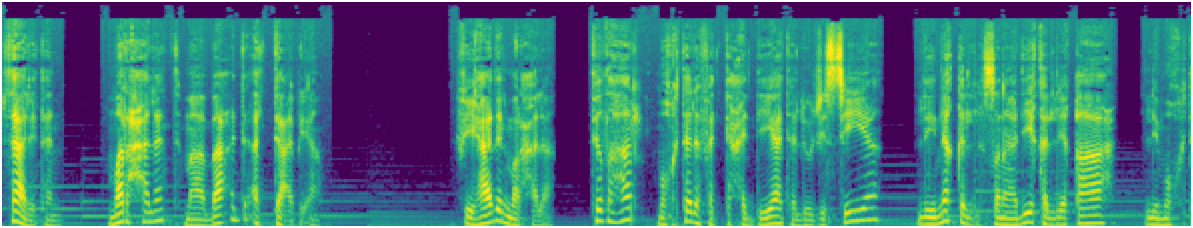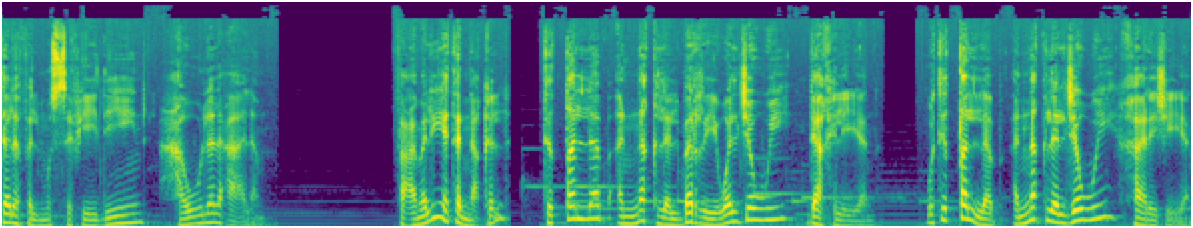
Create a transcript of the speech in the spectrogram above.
ثالثا مرحلة ما بعد التعبئة. في هذه المرحلة تظهر مختلف التحديات اللوجستية لنقل صناديق اللقاح لمختلف المستفيدين حول العالم. فعملية النقل تتطلب النقل البري والجوي داخليا وتتطلب النقل الجوي خارجيا.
